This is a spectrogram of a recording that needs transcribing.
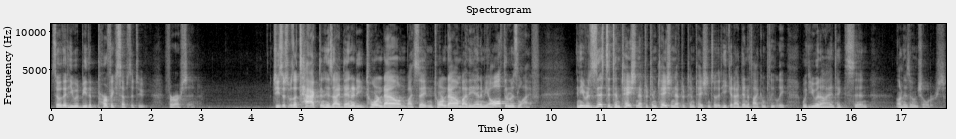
so that he would be the perfect substitute for our sin. Jesus was attacked in his identity, torn down by Satan, torn down by the enemy all through his life. And he resisted temptation after temptation after temptation so that he could identify completely with you and I and take the sin on his own shoulders.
